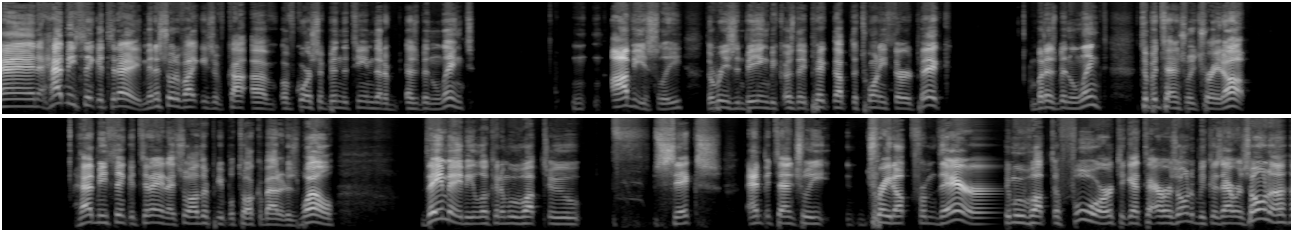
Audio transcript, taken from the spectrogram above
And had me thinking today, Minnesota Vikings, have, uh, of course, have been the team that have, has been linked. Obviously, the reason being because they picked up the 23rd pick, but has been linked to potentially trade up. Had me thinking today, and I saw other people talk about it as well. They may be looking to move up to six and potentially trade up from there to move up to four to get to Arizona because Arizona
